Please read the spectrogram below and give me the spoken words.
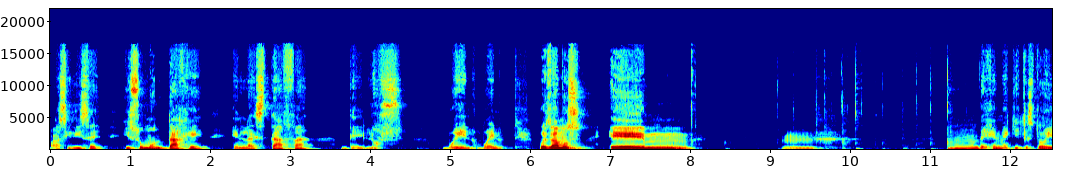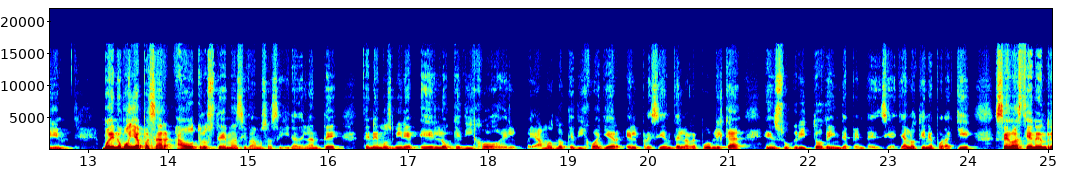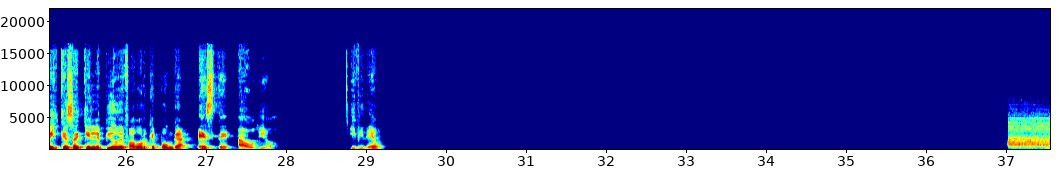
así dice, y su montaje en la estafa de luz. Bueno, bueno, pues vamos. Em, mm, Mm, déjenme aquí que estoy. Bueno, voy a pasar a otros temas y vamos a seguir adelante. Tenemos, mire, eh, lo que dijo, el, veamos lo que dijo ayer el presidente de la República en su grito de independencia. Ya lo tiene por aquí Sebastián Enríquez, a quien le pido de favor que ponga este audio y video.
